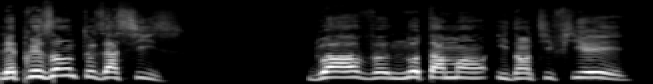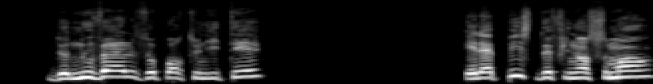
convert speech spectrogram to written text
Les présentes assises doivent notamment identifier de nouvelles opportunités et les pistes de financement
